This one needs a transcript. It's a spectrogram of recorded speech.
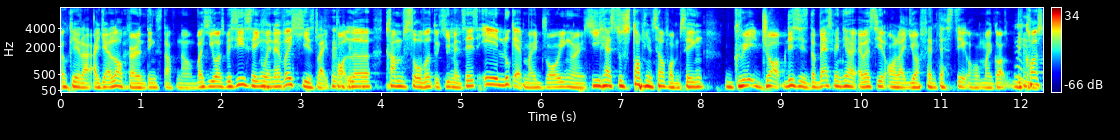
okay like I get a lot of parenting stuff now but he was basically saying whenever his like toddler comes over to him and says hey look at my drawing right he has to stop himself from saying great job this is the best painting I've ever seen or like you're fantastic oh my god because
